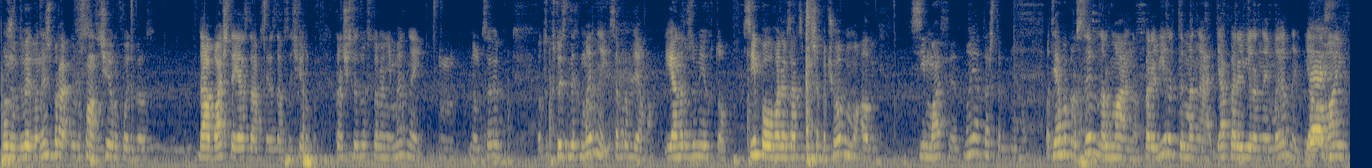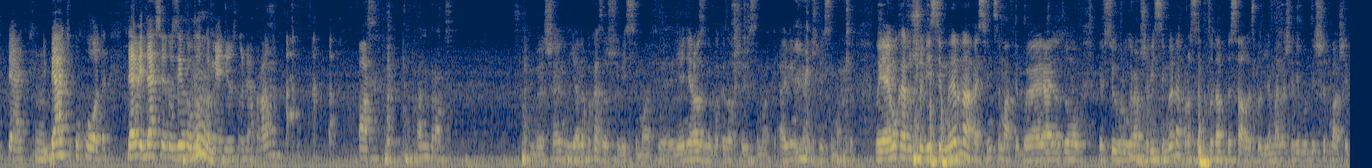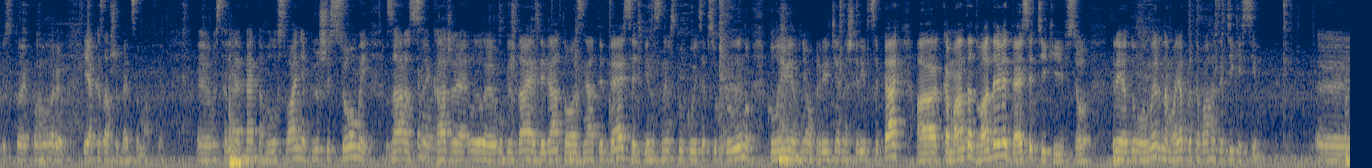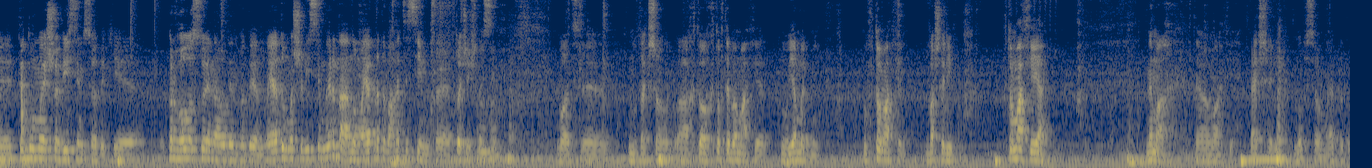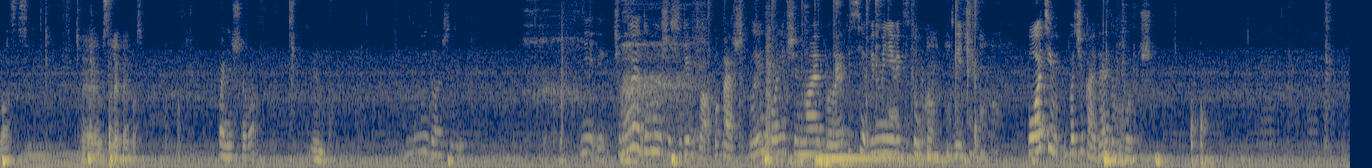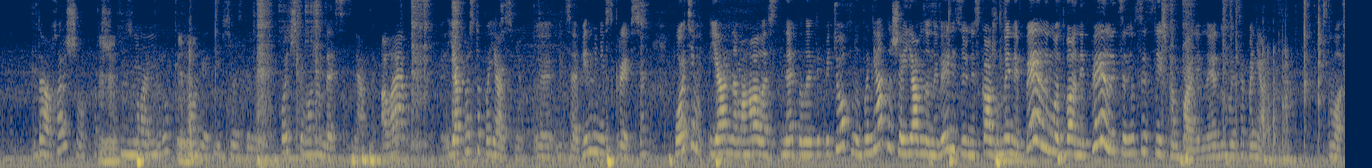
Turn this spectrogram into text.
Боже, диви, вони ж бра... Руслан, за чиєю рукою дивилися? Да, бачите, я здався, я здався, чиєю рукою. Коротше, це двосторонній мирний. м, Ну це. От хтось з них мирний, і це проблема. І я не розумію хто. Сім поговорив зараз більше по чорному, але сім мафія. Ну я теж так думаю. От я попросив нормально перевірити мене. Я перевірений мирний, я Десять. ламаю в 5. І Мгм. 5 уходить. 9-10 розігрували Мгм. комедію з нуля, правильно? Пас. Пан Брок. Я не показував, що 8 мафія. Я ні разу не показав, що 8 мафія. А він каже, що 8 мафія. Ну я йому кажу, що 8 мирна, а 7 це мафія. Бо я реально думав, я всю гру грав, що 8 мирна, просто туди вписалось, бо для мене ще був більше 2, ще після того, як поговорив. І я казав, що 5 це мафія. Е, Виставляє 5 на голосування, плюс ще 7 зараз е, каже, е, убіждає 9-го зняти 10, він з ним спілкується всю хвилину, коли він в нього пріоритетний шериф це 5, а команда 2-9-10 тільки і все. Три, я думаю, мирна, моя противага це тільки 7. Е, ти думаєш, що 8 все-таки проголосує на один в один. Ну я думаю, що 8 мирна, ну моя противага це 7, це точечно 7. Вот, е, ну так що, а хто, хто в тебе мафія? Ну я мирний. Ну хто мафія? Два шериф. Хто мафія? Нема. В тебе мафії. 5 шериф. Ну все, моя противага це 7. Е, виставляй 5 пас. Пані Шива. Думаю, два шериф. Ні, чому я думаю, що шериф 2? По-перше, коли він поняв, що він має палитися, він мені відстукав двічі. Потім, почекай, дай договорю. ще. Да, хорошо, хорошо. Мгм. Змивайте руки, Мгм. ноги і все остальне. Хочете, можемо 10 зняти. Але я просто поясню е, це. Він мені вскрився. Потім я намагалась не пилити п'ятьох. Ну, понятно, що я явно не вилізу і не скажу, ми не пилимо, два не пилиться. Ну це слишком палівно. Я думаю, це понятно. Вот.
